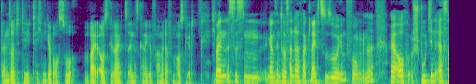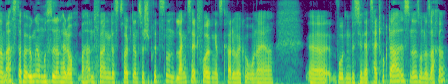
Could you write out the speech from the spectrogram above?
Dann sollte die Technik aber auch so weit ausgereift sein, dass keine Gefahr mehr davon ausgeht. Ich meine, es ist ein ganz interessanter Vergleich zu so Impfungen, ne? Ja, auch Studien erstmal machst, aber irgendwann musst du dann halt auch mal anfangen, das Zeug dann zu spritzen und Langzeitfolgen, jetzt gerade bei Corona ja, äh, wo ein bisschen der Zeitdruck da ist, ne, so eine Sache.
